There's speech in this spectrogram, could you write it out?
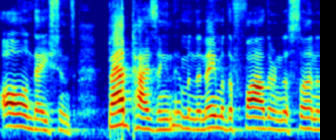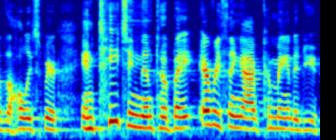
all nations, baptizing them in the name of the Father and the Son and the Holy Spirit, and teaching them to obey everything I've commanded you.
